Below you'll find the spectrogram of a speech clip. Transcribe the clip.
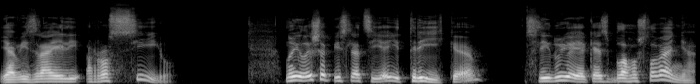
я в Ізраїлі розсію. Ну і лише після цієї трійки слідує якесь благословення.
